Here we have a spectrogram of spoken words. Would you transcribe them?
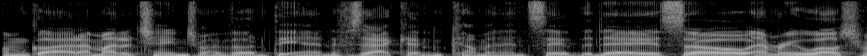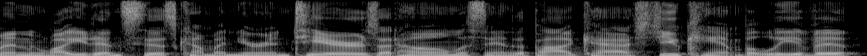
I'm glad. I might have changed my vote at the end if Zach hadn't come in and saved the day. So, Emery Welshman, while you didn't see this coming, you're in tears at home listening to the podcast. You can't believe it.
